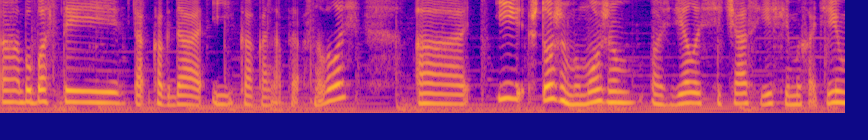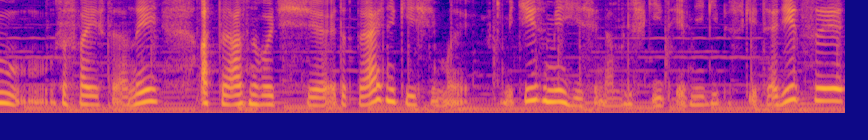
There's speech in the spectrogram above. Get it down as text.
Бабастеи, когда и как она праздновалась. А, и что же мы можем а, сделать сейчас, если мы хотим со своей стороны отпраздновать э, этот праздник, если мы в геметизме, если нам близки древнеегипетские традиции.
